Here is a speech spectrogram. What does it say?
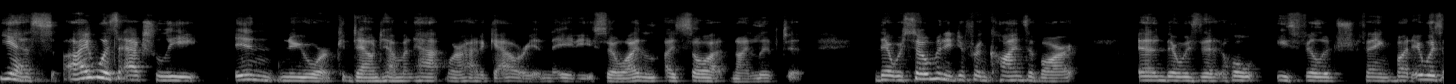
Yes, I was actually in New York, downtown Manhattan, where I had a gallery in the 80s. So I, I saw it and I lived it. There were so many different kinds of art, and there was that whole East Village thing. But it was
